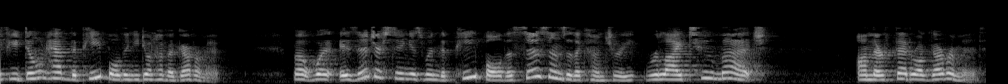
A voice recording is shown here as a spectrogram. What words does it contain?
if you don't have the people, then you don't have a government. But what is interesting is when the people, the citizens of the country, rely too much on their federal government.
